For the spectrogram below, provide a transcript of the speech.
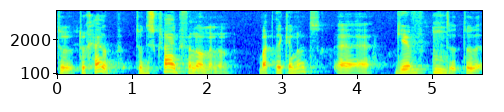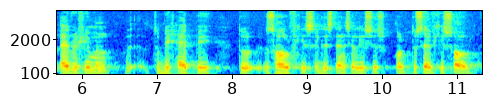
to, to help to describe phenomenon, but they cannot uh, give to, to every human to be happy, to solve his existential issues, or to save his soul.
